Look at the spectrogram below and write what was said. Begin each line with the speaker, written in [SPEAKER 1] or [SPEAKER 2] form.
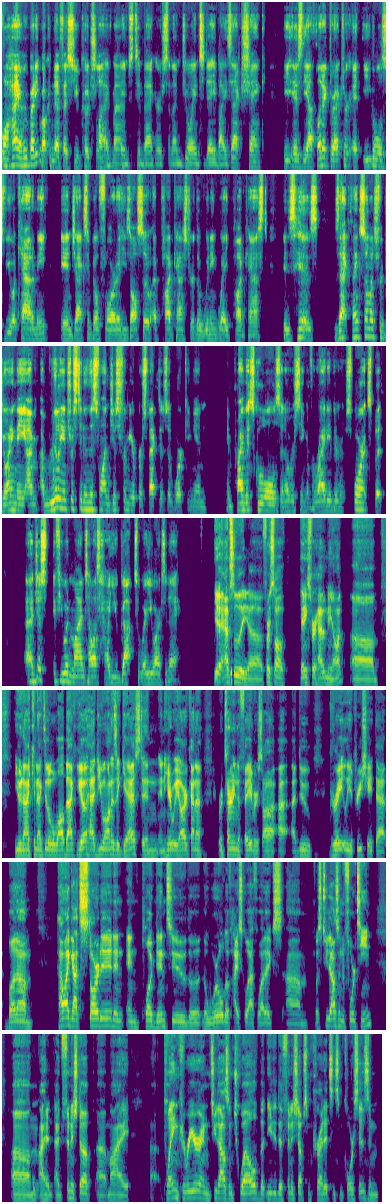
[SPEAKER 1] Well, hi, everybody. Welcome to FSU Coach Live. My name is Tim Baghurst, and I'm joined today by Zach Shank. He is the athletic director at Eagles View Academy in Jacksonville, Florida. He's also a podcaster. The Winning Way podcast is his. Zach, thanks so much for joining me. I'm, I'm really interested in this one just from your perspectives of working in, in private schools and overseeing a variety of different sports. But uh, just if you wouldn't mind, tell us how you got to where you are today.
[SPEAKER 2] Yeah, absolutely. Uh, first of all, thanks for having me on. Um, you and I connected a little while back ago, had you on as a guest, and and here we are, kind of returning the favor. So I, I, I, do greatly appreciate that. But um, how I got started and and plugged into the the world of high school athletics um, was 2014. Um, I had I'd finished up uh, my uh, playing career in 2012, but needed to finish up some credits and some courses and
